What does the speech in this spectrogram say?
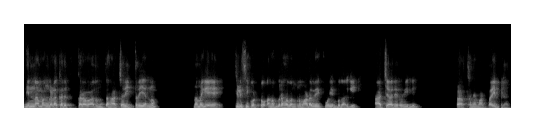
ನಿನ್ನ ಮಂಗಳಕರಕರವಾದಂತಹ ಚರಿತ್ರೆಯನ್ನು ನಮಗೆ ತಿಳಿಸಿಕೊಟ್ಟು ಅನುಗ್ರಹವನ್ನು ಮಾಡಬೇಕು ಎಂಬುದಾಗಿ ಆಚಾರ್ಯರು ಇಲ್ಲಿ ಪ್ರಾರ್ಥನೆ ಮಾಡ್ತಾ ಇದ್ದಾರೆ.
